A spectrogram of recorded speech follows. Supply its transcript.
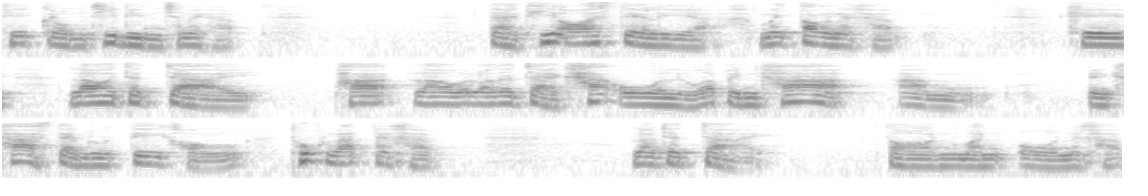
ที่กรมที่ดินใช่ไหมครับ แต่ที่ออสเตรเลียไม่ต้องนะครับ คือเราจะจ่ายพระเราเราจะจ่ายค่าโอนหรือว่าเป็นค่าเป็นค่า stamp duty ของทุกรัฐนะครับ เราจะจ่ายตอนวันโอนนะครับ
